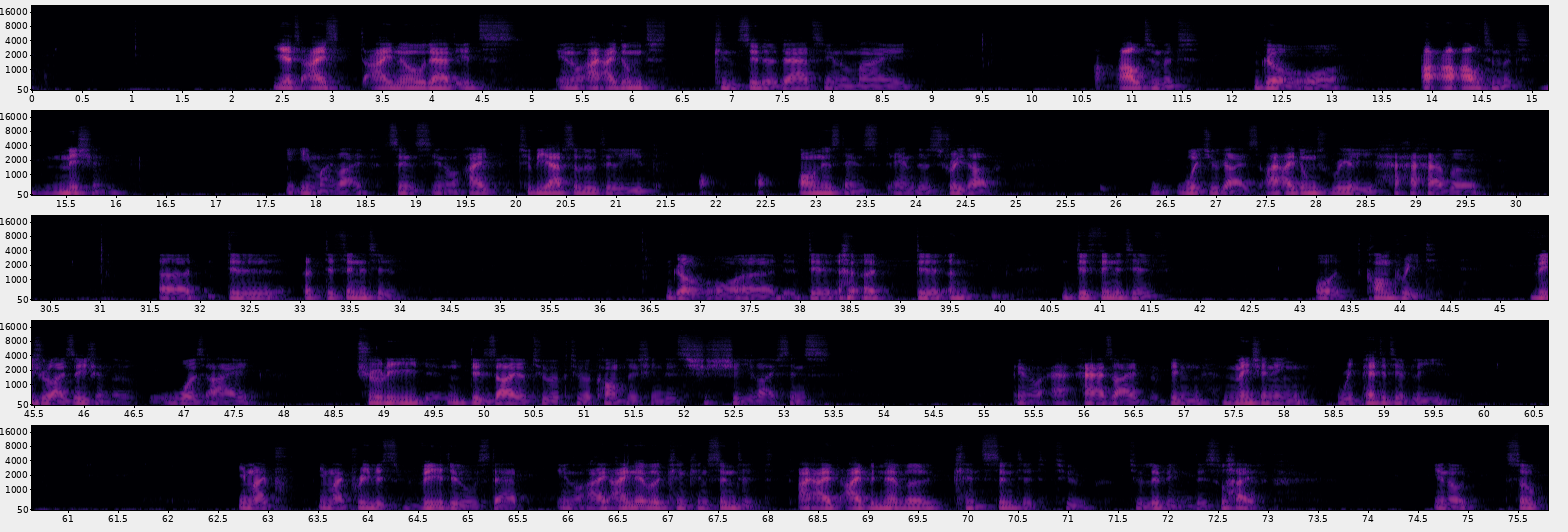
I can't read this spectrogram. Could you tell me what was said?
Yet I I know that it's you know I, I don't consider that you know my ultimate goal or ultimate mission in my life since you know i to be absolutely honest and and straight up with you guys i, I don't really ha have a a, de, a definitive goal or a, de, a, de, um, definitive or concrete visualization of what I truly desire to to accomplish in this sh shitty life since you know as I've been mentioning repetitively in my in my previous videos that you know I I never can consented I I I've never consented to to living this life you know. So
